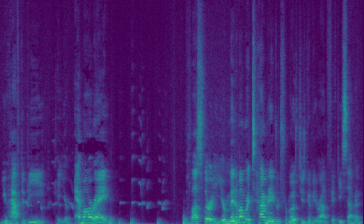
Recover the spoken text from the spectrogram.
you have to be your MRA plus 30. Your minimum retirement age, which for most of you is going to be around 57,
